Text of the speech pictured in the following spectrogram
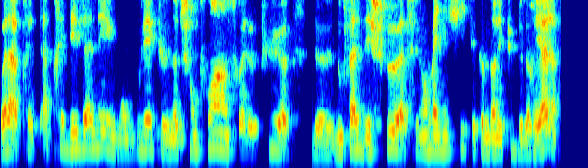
voilà, après, après des années où on voulait que notre shampoing soit le plus, euh, nous fasse des cheveux absolument magnifiques comme dans les pubs de L'Oréal,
